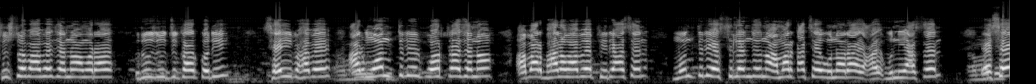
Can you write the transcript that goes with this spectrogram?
সুষ্ঠুভাবে যেন আমরা রোজগার করি সেইভাবে আর মন্ত্রীর পদটা যেন আবার ভালোভাবে ফিরে আসেন। মন্ত্রী এসেছিলেন যেন আমার কাছে ওনারা উনি আসেন এসে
